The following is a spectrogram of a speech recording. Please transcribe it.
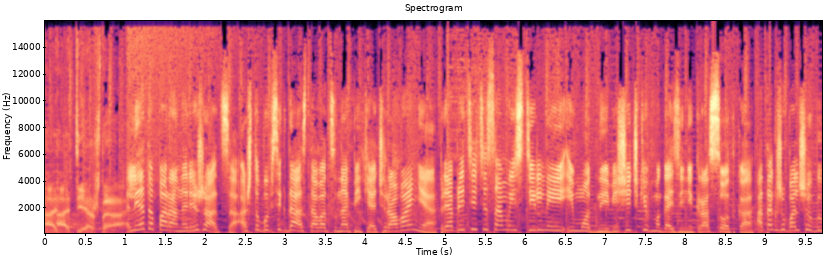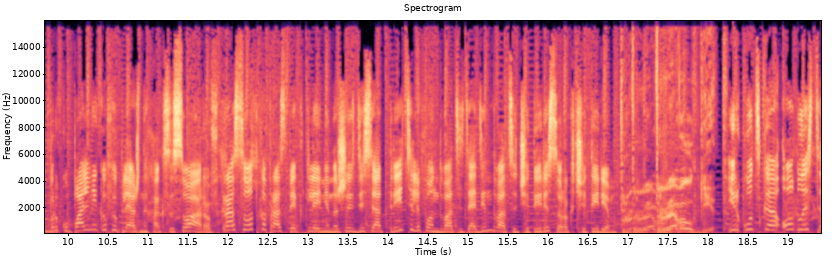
одежда. Лето пора наряжаться, а чтобы всегда оставаться на пике очарования, приобретите самые стильные и модные вещички в магазине «Красотка», а также большой выбор купальников и пляжных аксессуаров. «Красотка», проспект Ленина, 63, телефон 21 24 44. Travel Guide. Иркутская область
